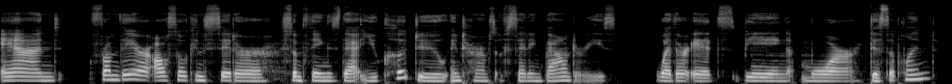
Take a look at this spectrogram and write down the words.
And from there, also consider some things that you could do in terms of setting boundaries, whether it's being more disciplined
